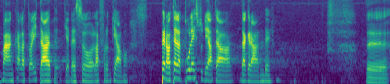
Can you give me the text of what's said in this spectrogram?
Manca l'attualità che adesso l'affrontiamo. Però te la, tu l'hai studiata da grande. Eh,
